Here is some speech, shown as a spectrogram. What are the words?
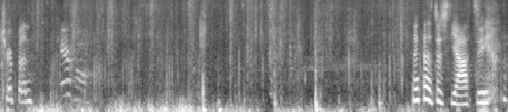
Tripping. Careful. I think that's just Yahtzee.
